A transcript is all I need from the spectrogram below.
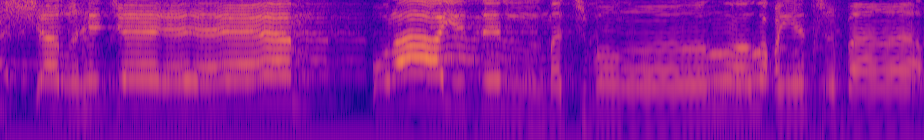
الشر هجم ورايد المتبوع يتباع.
